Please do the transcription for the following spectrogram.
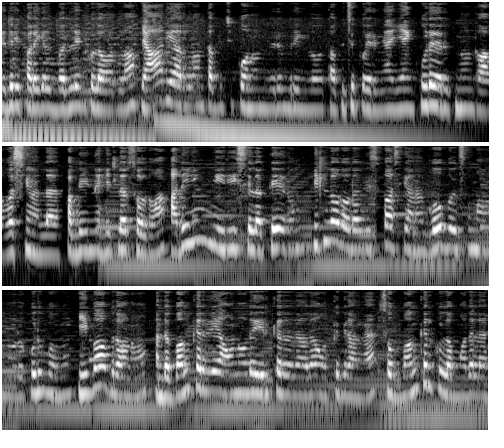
எதிரி படைகள் பர்லின்குள்ள வரலாம். யார் யாரெல்லாம் தப்பிச்சு போகணும்னு விரும்புறீங்களோ தப்பிச்சு போயிருங்க. என் கூட இருக்கணும்ன்ற அவசியம் இல்ல அப்படின்னு ஹிட்லர் சொல்றான். அதையும் மீறி சில பேரும் ஹிட்லரோட விஸ்வாசியான கோபல்ஸும் அவனோட குடும்பமும் இவா பிரானும் அந்த பங்கர்லயே அவனோட இருக்கிறதா தான் ஒத்துக்கிறாங்க. சோ பங்கருக்குள்ள முதல்ல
